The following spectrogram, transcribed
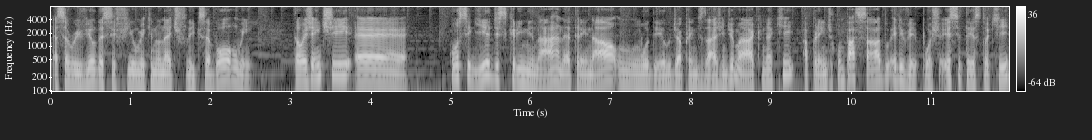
Essa review desse filme aqui no Netflix é boa ou ruim? Então a gente é, conseguia discriminar, né, treinar um modelo de aprendizagem de máquina que aprende com o passado, ele vê, poxa, esse texto aqui,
